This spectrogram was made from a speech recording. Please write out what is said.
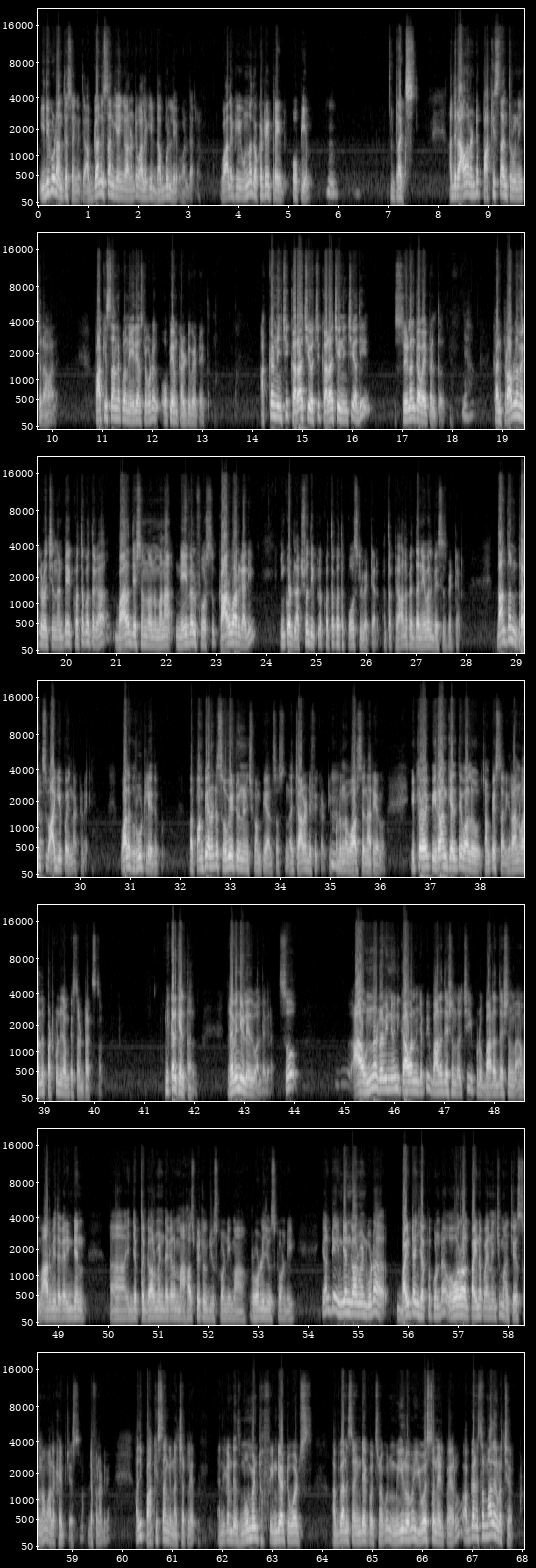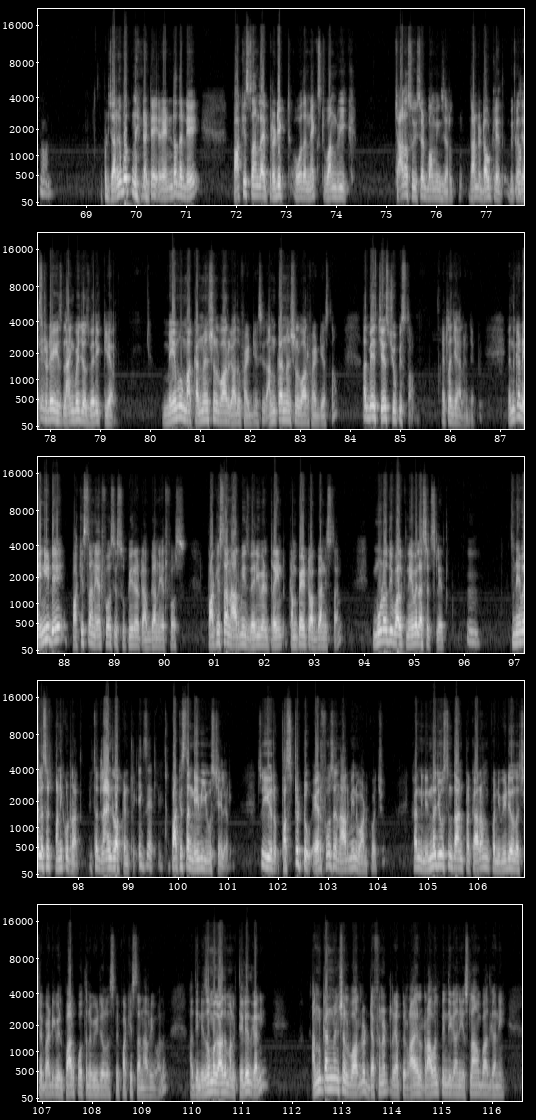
ఇది కూడా అంతే సంగతి. ఆఫ్ఘనిస్తాన్కి ఏం కావాలంటే వాళ్ళకి డబ్బులు లేవు వాళ్ళ దగ్గర. వాళ్ళకి ఉన్నది ఒకటే ట్రేడ్ ఓపియం Hmm. డ్రగ్స్ అది రావాలంటే పాకిస్తాన్ త్రూ నుంచి రావాలి. పాకిస్తాన్లో కొన్ని ఏరియాస్లో కూడా ఓపియం కల్టివేట్ అవుతుంది అక్కడి నుంచి కరాచీ వచ్చి కరాచీ నుంచి అది శ్రీలంక వైపు వెళ్తుంది. కానీ ప్రాబ్లం ఎక్కడ వచ్చిందంటే కొత్త కొత్తగా భారతదేశంలో ఉన్న మన నేవల్ ఫోర్స్ కార్వార్ కానీ ఇంకోటి లక్షద్వీప్లో కొత్త కొత్త పోస్టులు పెట్టారు. కొత్త చాలా పెద్ద నేవల్ బేసెస్ పెట్టారు. దాంతో డ్రగ్స్ ఆగిపోయింది అక్కడే. వాళ్ళకు రూట్ లేదు ఇప్పుడు. వారు పంపించాలంటే సోవియట్ యూనియన్ నుంచి పంపించాల్సి వస్తుంది. అది చాలా డిఫికల్ట్. ఇప్పుడున్న వార్ సినారియోలో. ఇట్ల వైపు ఇరాన్కి వెళ్తే వాళ్ళు చంపేస్తారు. ఇరాన్ వాళ్ళు పట్టుకుంటే చంపేస్తారు డ్రగ్స్తో ఇక్కడికి వెళ్తారు. రెవెన్యూ లేదు వాళ్ళ దగ్గర. సో ఆ ఉన్న రెవెన్యూని కావాలని చెప్పి భారతదేశంలో వచ్చి ఇప్పుడు భారతదేశం ఆర్మీ దగ్గర ఇండియన్ ఏం చెప్తా గవర్నమెంట్ దగ్గర మా హాస్పిటల్ చూసుకోండి మా రోడ్లు చూసుకోండి. అంటే ఇండియన్ గవర్నమెంట్ కూడా బయట అని చెప్పకుండా ఓవరాల్ పైన పైన నుంచి మనం చేస్తున్నాం వాళ్ళకి హెల్ప్ చేస్తున్నాం డెఫినెట్గా అది పాకిస్తాన్కి నచ్చట్లేదు. ఎందుకంటే moment of India towards Afghanistan ఇండియాకి వచ్చినప్పుడు మీరు ఏమో యూఎస్తో వెళ్ళిపోయారు. ఆఫ్ఘనిస్తాన్ మా దగ్గర వచ్చారు. ఇప్పుడు జరగబోతుంది ఏంటంటే ఎండ్ ఆఫ్ ద డే పాకిస్తాన్లో I predict over the next one week చాలా సూసైడ్ బాంబింగ్స్ జరుగుతుంది. దాంట్లో డౌట్ లేదు. Because. Yesterday his language was very clear మేము మా కన్వెన్షనల్ వార్ కాదు ఫైట్ చేసి అన్కన్వెన్షనల్ వార్ ఫైట్ చేస్తాం. అది మేము చేసి చూపిస్తాం. ఎట్లా చేయాలని చెప్పి. ఎందుకంటే any day Pakistan air force is superior to Afghan air force Pakistan army is very well trained compare to Afghanistan మూడోది వాళ్ళకి నేవల్ అసెట్స్ లేదు. నేవల్ అసెట్స్ పని కూడా రాదు. It's land lock country exactly Pakistan navy use చేయలేరు. So ఈ first two air force and ఆర్మీని వాడుకోవచ్చు. కానీ నిన్న చూసిన దాని ప్రకారం కొన్ని వీడియోలు వచ్చినాయి. బయటికి వీళ్ళు పారిపోతున్న వీడియోలు వచ్చినాయి. పాకిస్తాన్ ఆర్మీ వాళ్ళు. అది నిజమో కాదో మనకు తెలియదు కానీ అన్కన్వెన్షనల్ వార్లో డెఫినెట్ రేపు రాయల్ రావల్పింది కానీ ఇస్లామాబాద్ కానీ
